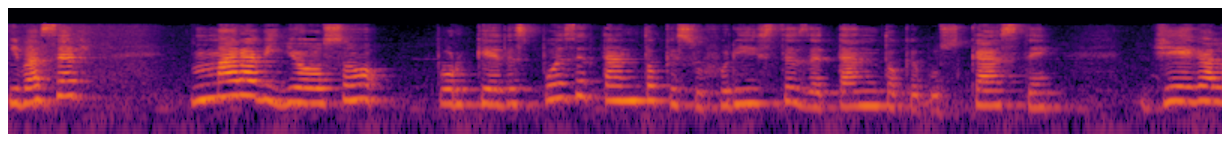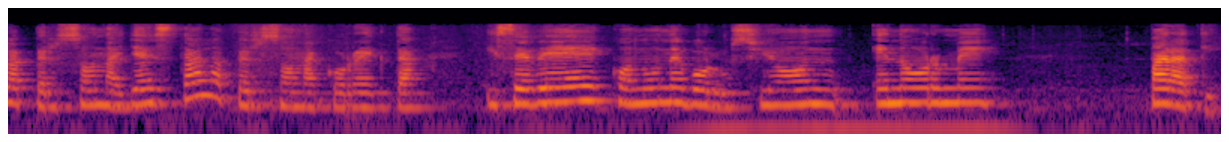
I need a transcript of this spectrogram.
Y va a ser maravilloso porque después de tanto que sufriste, de tanto que buscaste, llega la persona, ya está la persona correcta y se ve con una evolución enorme para ti.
